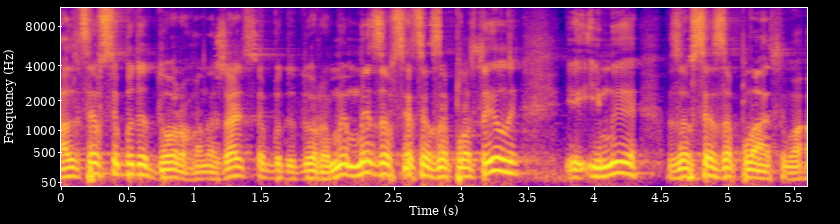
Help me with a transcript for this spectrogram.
Але це все буде дорого. На жаль, це буде дорого. Ми, ми за все це заплатили, і, ми за все заплатимо.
